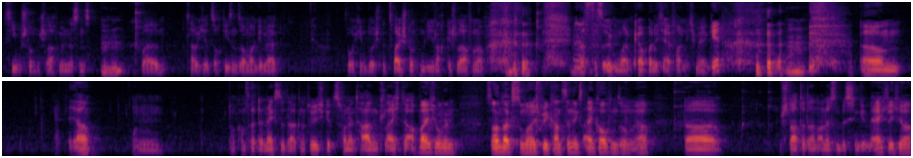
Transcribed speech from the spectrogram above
sieben Stunden Schlaf mindestens. Weil das habe ich jetzt auch diesen Sommer gemerkt, wo ich im Durchschnitt zwei Stunden die Nacht geschlafen habe, dass das irgendwann körperlich einfach nicht mehr geht. ähm, ja, und dann kommt halt der nächste Tag. Natürlich gibt es von den Tagen leichte Abweichungen. Sonntags zum Beispiel kannst du nichts einkaufen, so, ja, da startet dann alles ein bisschen gemächlicher.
